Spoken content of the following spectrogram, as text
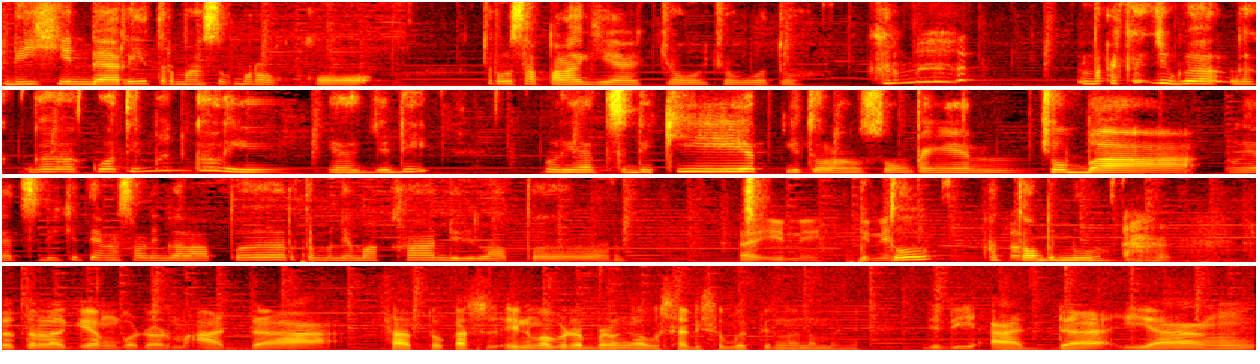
dihindari termasuk merokok. Terus apalagi ya cowok-cowok tuh. Karena mereka juga nggak kuat iman kali ya. Jadi melihat sedikit gitu langsung pengen coba melihat sedikit yang asalnya nggak lapar temennya makan jadi lapar Eh ini, ini betul atau benul satu lagi yang bodor ada satu kasus ini mah benar-benar nggak usah disebutin lah namanya. Jadi ada yang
